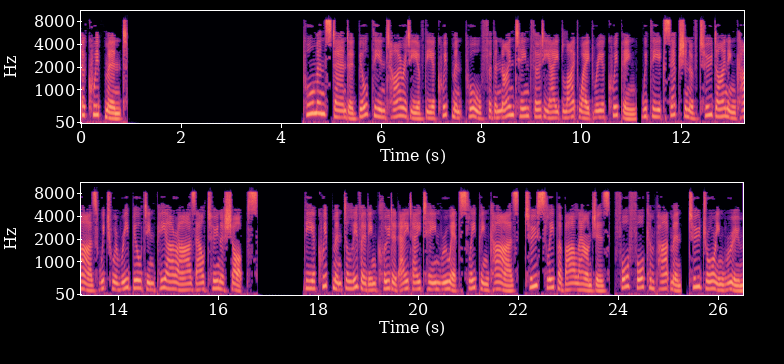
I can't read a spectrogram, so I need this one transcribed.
Equipment Pullman Standard built the entirety of the equipment pool for the 1938 lightweight re-equipping, with the exception of two dining cars which were rebuilt in PRR's Altoona shops. The equipment delivered included eight 18-roomette sleeping cars, two sleeper bar lounges, four four-compartment, two drawing room,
